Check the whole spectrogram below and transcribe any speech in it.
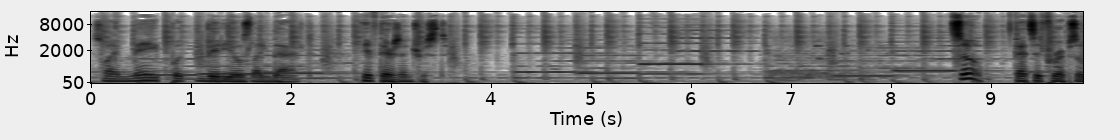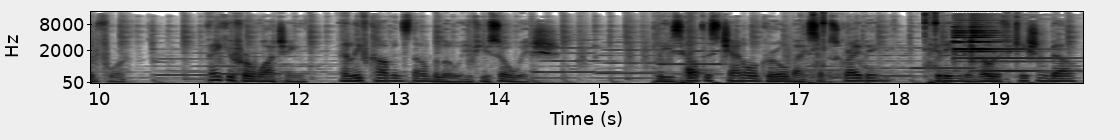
So I may put videos like that if there's interest. So, that's it for episode 4. Thank you for watching, and leave comments down below if you so wish. Please help this channel grow by subscribing, hitting the notification bell,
